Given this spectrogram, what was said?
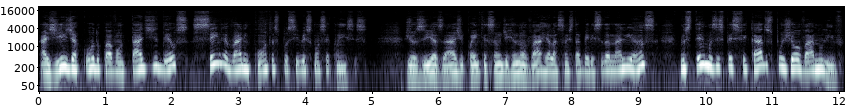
agir de acordo com a vontade de Deus, sem levar em conta as possíveis consequências. Josias age com a intenção de renovar a relação estabelecida na aliança, nos termos especificados por Jeová no livro.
